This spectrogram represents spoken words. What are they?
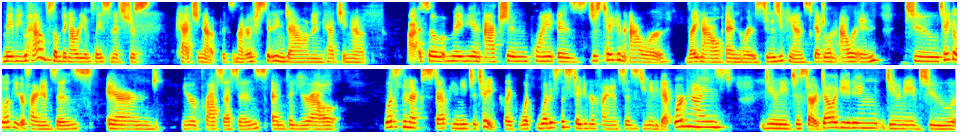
Maybe you have something already in place and it's just catching up. It's a matter of sitting down and catching up. Uh, so maybe an action point is just take an hour right now and or as soon as you can schedule an hour in to take a look at your finances and your processes and figure out what's the next step you need to take like what what is the state of your finances do you need to get organized do you need to start delegating do you need to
